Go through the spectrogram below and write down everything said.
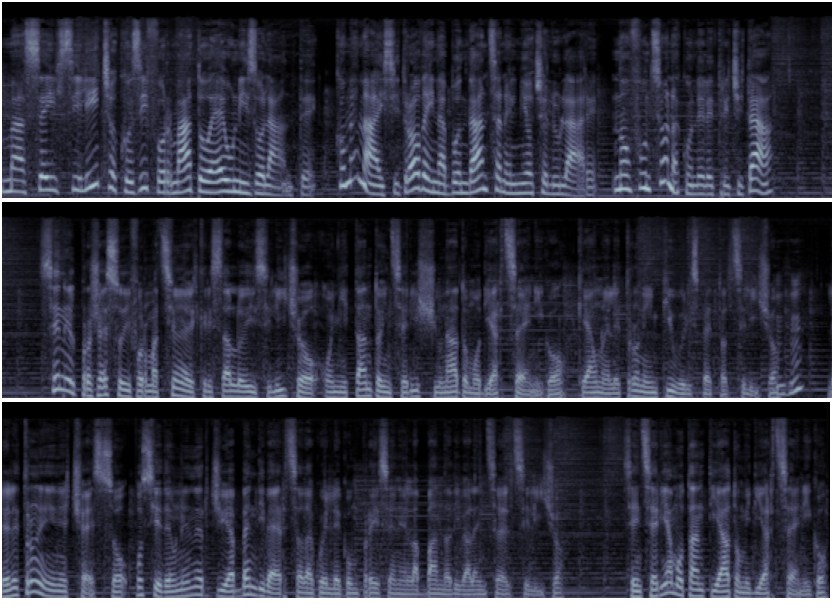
Ma se il silicio così formato è un isolante, come mai si trova in abbondanza nel mio cellulare? Non funziona con l'elettricità? Se nel processo di formazione del cristallo di silicio ogni tanto inserisci un atomo di arsenico, che ha un elettrone in più rispetto al silicio, Mhm. l'elettrone in eccesso possiede un'energia ben diversa da quelle comprese nella banda di valenza del silicio. Se inseriamo tanti atomi di arsenico,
